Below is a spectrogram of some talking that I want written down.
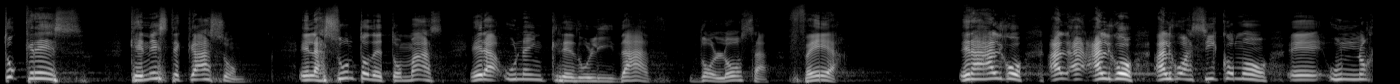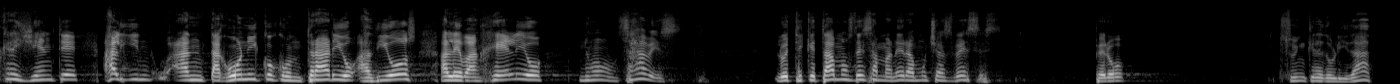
¿tú crees que en este caso el asunto de Tomás era una incredulidad dolosa, fea. Era algo, algo, algo así como eh, un no creyente, alguien antagónico, contrario a Dios, al Evangelio. No, sabes, lo etiquetamos de esa manera muchas veces, pero su incredulidad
